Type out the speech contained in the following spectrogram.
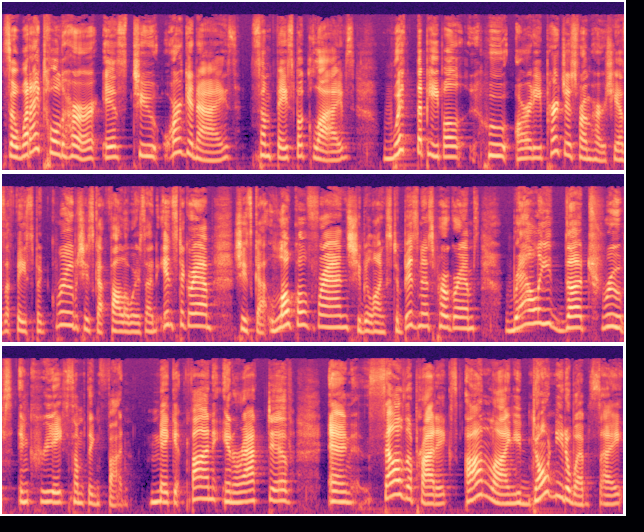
So, what I told her is to organize some Facebook Lives with the people who already purchased from her. She has a Facebook group, she's got followers on Instagram, she's got local friends, she belongs to business programs. Rally the troops and create something fun make it fun, interactive, and sell the products online. You don't need a website,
